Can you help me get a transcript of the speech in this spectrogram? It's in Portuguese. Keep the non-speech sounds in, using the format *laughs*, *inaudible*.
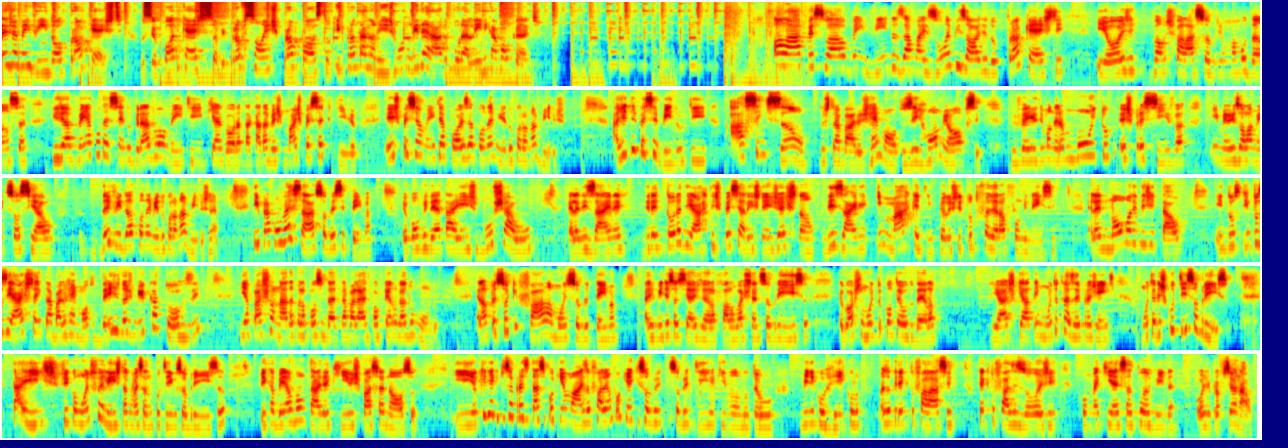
Seja bem-vindo ao Procast, o seu podcast sobre profissões, propósito e protagonismo, liderado por Aline Cavalcante. Olá, pessoal, bem-vindos a mais um episódio do Procast. E hoje vamos falar sobre uma mudança que já vem acontecendo gradualmente e que agora está cada vez mais perceptível, especialmente após a pandemia do coronavírus. A gente tem percebido que a ascensão dos trabalhos remotos e home office veio de maneira muito expressiva em meio ao isolamento social devido à pandemia do coronavírus, né? E para conversar sobre esse tema, eu convidei a Thaís Buchaú, ela é designer, diretora de arte especialista em gestão, design e marketing pelo Instituto Federal Fluminense. Ela é nômade digital, entusiasta em trabalho remoto desde 2014 e apaixonada pela possibilidade de trabalhar em qualquer lugar do mundo. Ela é uma pessoa que fala muito sobre o tema, as mídias sociais dela falam bastante sobre isso. Eu gosto muito do conteúdo dela e acho que ela tem muito a trazer pra gente, muito a discutir sobre isso. Thaís, fico muito feliz de estar conversando contigo sobre isso. Fica bem à vontade aqui, o espaço é nosso. E eu queria que tu se apresentasse um pouquinho mais. Eu falei um pouquinho aqui sobre, sobre ti, aqui no, no teu mini currículo, mas eu queria que tu falasse o que é que tu fazes hoje, como é que é essa tua vida hoje profissional.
